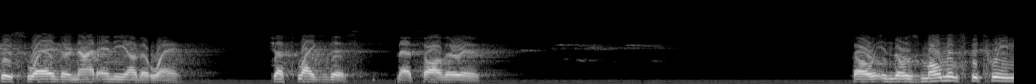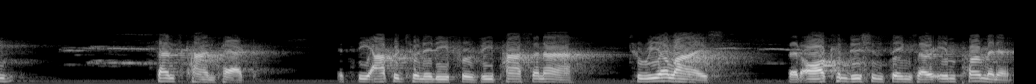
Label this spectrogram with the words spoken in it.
this way, they're not any other way. Just like this. That's all there is. So in those moments between sense contact, it's the opportunity for vipassana to realize that all conditioned things are impermanent,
